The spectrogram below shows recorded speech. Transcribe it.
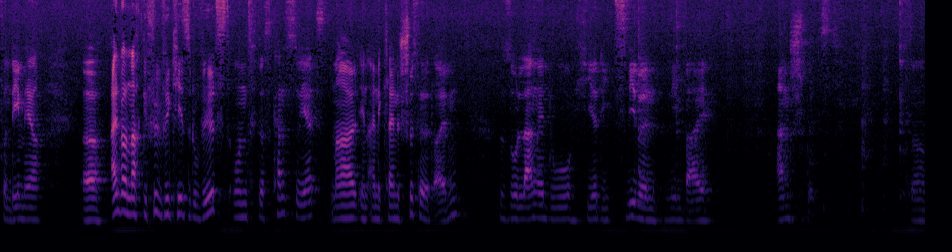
Von dem her äh, einfach nach Gefühl, wie viel Käse du willst. Und das kannst du jetzt mal in eine kleine Schüssel reiben, solange du hier die Zwiebeln nebenbei anschwitzt. So.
